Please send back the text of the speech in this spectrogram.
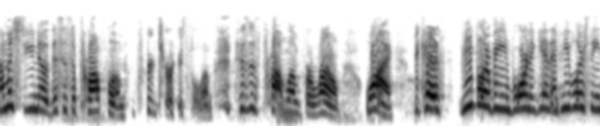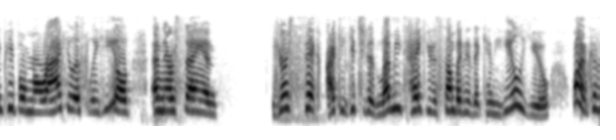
How much do you know this is a problem for Jerusalem? This is a problem for Rome. Why? Because people are being born again and people are seeing people miraculously healed and they're saying, You're sick. I can get you to, let me take you to somebody that can heal you. Why? Because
